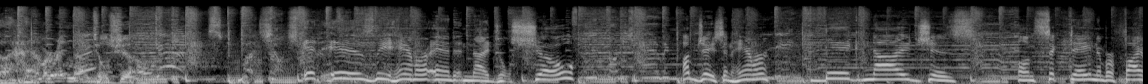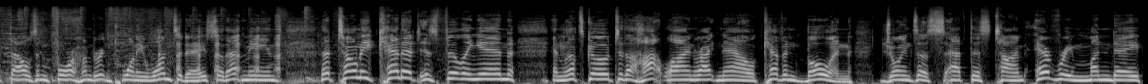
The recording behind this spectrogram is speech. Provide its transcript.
The Hammer and Nigel Show. It is the Hammer and Nigel Show. I'm Jason Hammer. Big Nige is on sick day number 5,421 today. So that means that Tony Kennett is filling in. And let's go to the hotline right now. Kevin Bowen joins us at this time every Monday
